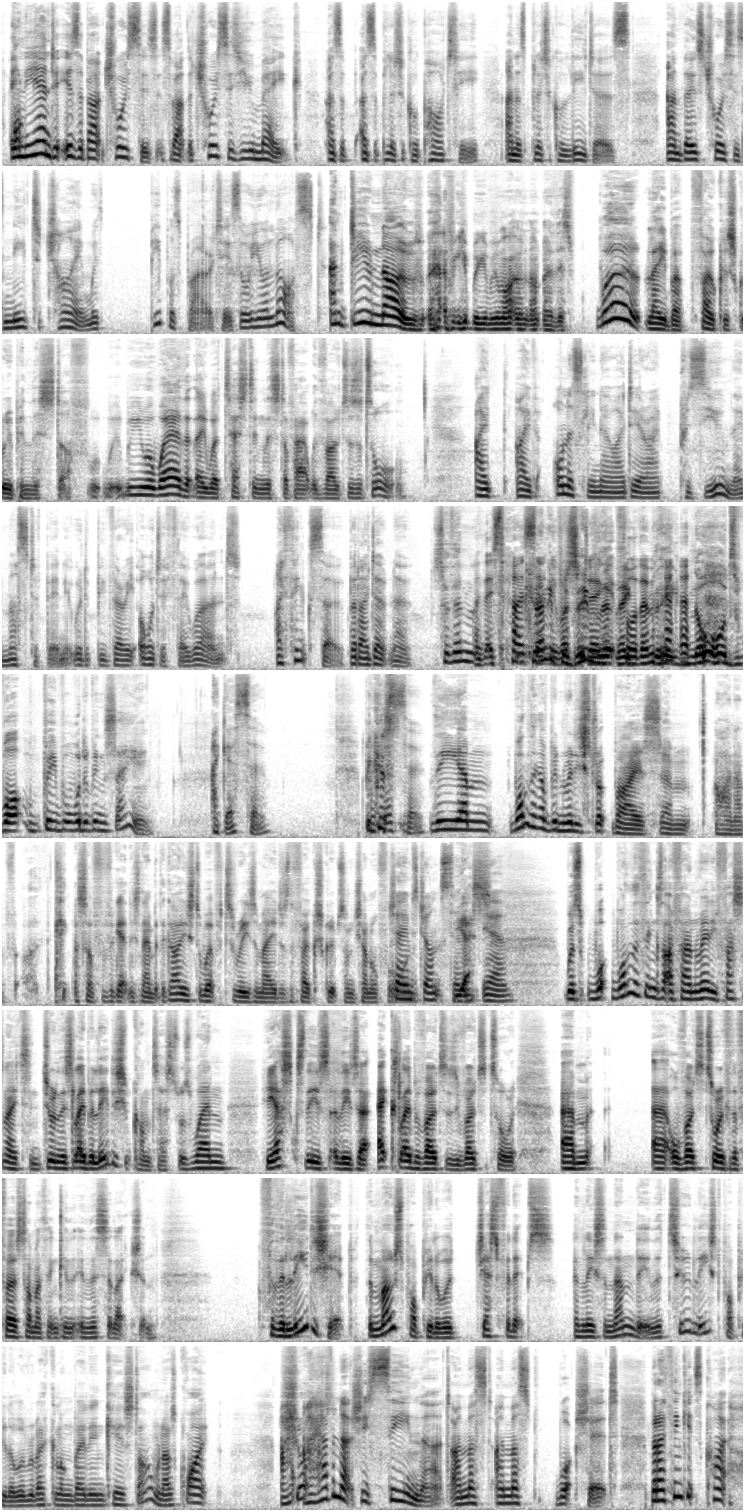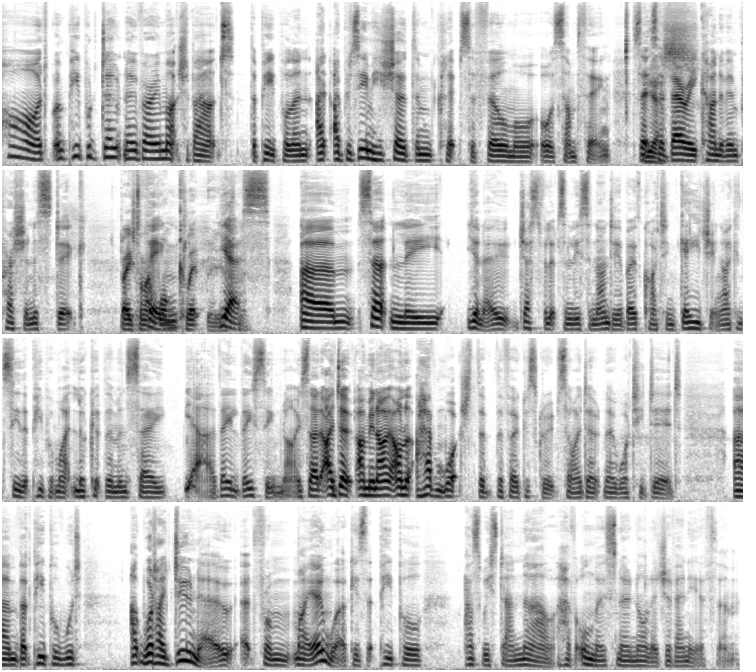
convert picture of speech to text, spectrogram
In the end, it is about choices. It's about the choices you make as a, as a political party and as political leaders, and those choices need to chime with people's priorities, or you're lost. And do you know, we we might not know this, were Labour focus group in this stuff? Were you aware that they were testing this stuff out with voters at all? I, I've honestly no idea. I presume they must have been. It would be very odd if they weren't. I think so, but I don't know. So then they- I can only presume that they, they ignored what people would have been saying. I guess so. Because guess so. the um, one thing I've been really struck by is, um, oh, and I've I kicked myself for forgetting his name, but the guy who used to work for Theresa May as the focus groups on Channel 4. James Johnson. Yes. Yeah. Was wh- one of the things that I found really fascinating during this Labour leadership contest was when he asks these these uh, ex Labour voters who voted Tory, um, uh, or voted Tory for the first time, I think, in, in this election. For the leadership, the most popular were Jess Phillips and Lisa Nandy, and the two least popular were Rebecca Long Bailey and Keir Starmer. And I was quite I. I haven't actually seen that. I must I must watch it. But I think it's quite hard when people don't know very much about the people and I, I presume he showed them clips of film or, or something. So it's Yes. a very kind of impressionistic Based on that one clip, really, Yes. Um, certainly you know, Jess Phillips and Lisa Nandy are both quite engaging. I can see that people might look at them and say, "Yeah, they they seem nice." I, I don't. I mean, I, I haven't watched the, the focus group, so I don't know what he did. Um, but people would. Uh, what I do know uh, from my own work is that people, as we stand now, have almost no knowledge of any of them.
